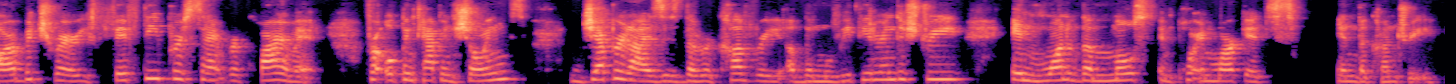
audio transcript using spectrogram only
arbitrary 50% requirement for open caption showings, jeopardizes the recovery of the movie theater industry in one of the most important markets in the country.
